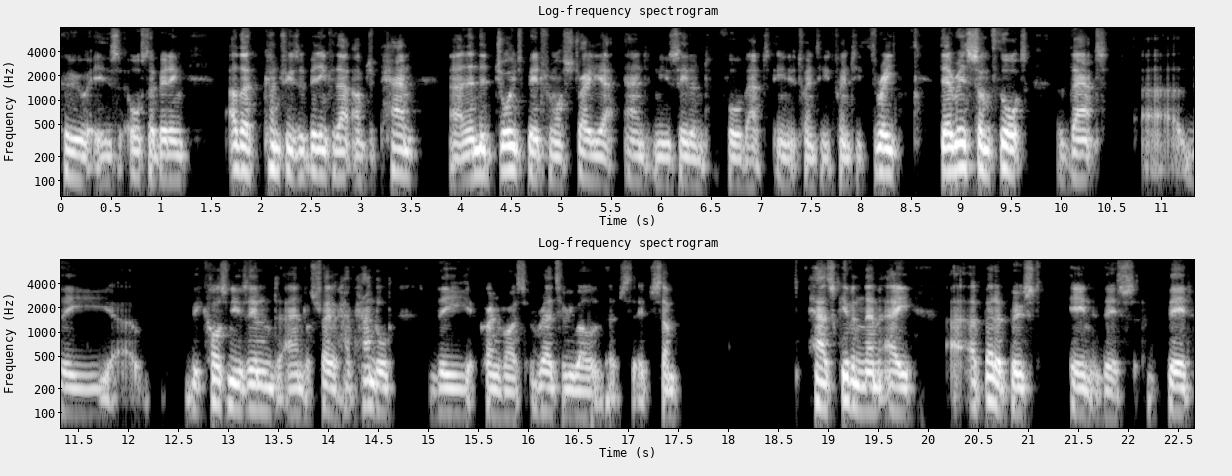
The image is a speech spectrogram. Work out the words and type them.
who is also bidding. Other countries are bidding for that are Japan, and then the joint bid from Australia and New Zealand for that in 2023. There is some thought that uh, the uh, because New Zealand and Australia have handled the coronavirus relatively well, that it's um, has given them a a better boost in this bid.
